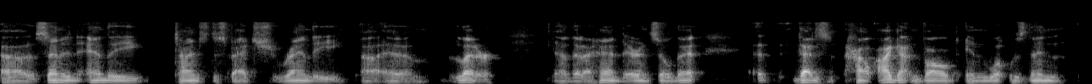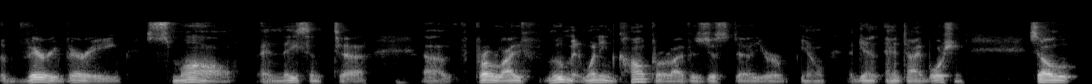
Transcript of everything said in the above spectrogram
uh, it. And the Times Dispatch ran the uh, um, letter uh, that I had there, and so that uh, that is how I got involved in what was then a very very small and nascent. Uh, uh, pro-life movement. What even called pro-life is just uh, your, you know, again anti-abortion. So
